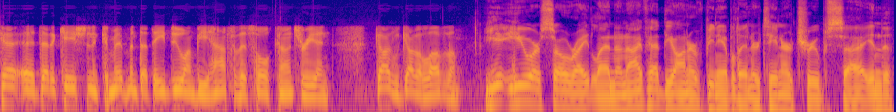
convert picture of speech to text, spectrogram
uh, dedication and commitment that they do on behalf of this whole country. And God, we got to love them. You, you are so right, Len. And I've had the honor of being able to entertain our troops uh, in the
